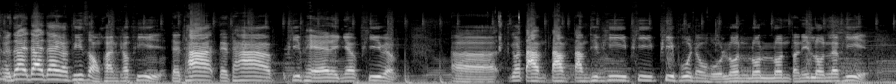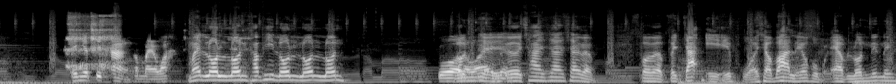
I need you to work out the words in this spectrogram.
เออได้ได้ได้ครับพี่สองพันครับพี่ แต่ถ้าแต่ถ้าพี่แพ้อะไรเงี้ยพี่แบบ เอ่อก็ตามตามตามที่พี่พี่พี่พูดนะโอ้โหล้นล้นล้นตอนนี้ล้นแล้วพี่เอ็งจะติดอ่างทำไมวะไม่ล้นล้นครับพี่ล้นล้นล้นกลัวล้นเหรอวะเฉยเออใช่ใช่ใช่แบบแบบไปจ้าเอ๋ผัวชาวบ้านเลยครับผมแอบล้นนิดนึง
